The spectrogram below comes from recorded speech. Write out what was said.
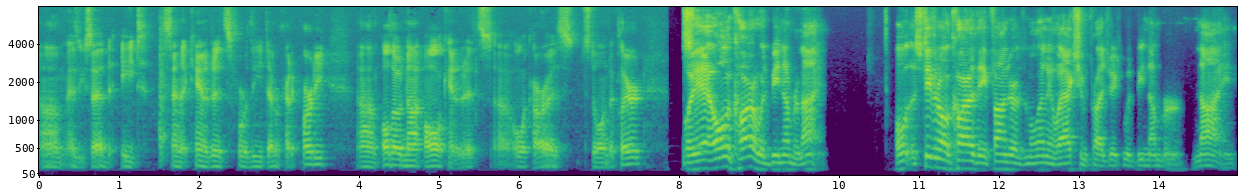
Um, as you said, eight Senate candidates for the Democratic Party, um, although not all candidates. Uh, Olikara is still undeclared. Well, yeah, Olikara would be number nine. Steven Olikara, the founder of the Millennial Action Project, would be number nine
